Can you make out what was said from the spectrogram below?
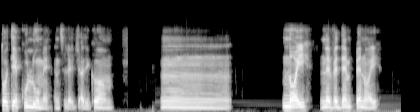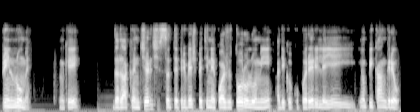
tot e cu lume, înțelegi? Adică mm, noi ne vedem pe noi prin lume, ok? Dar dacă încerci să te privești pe tine cu ajutorul lumii, adică cu părerile ei, e un pic cam greu.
